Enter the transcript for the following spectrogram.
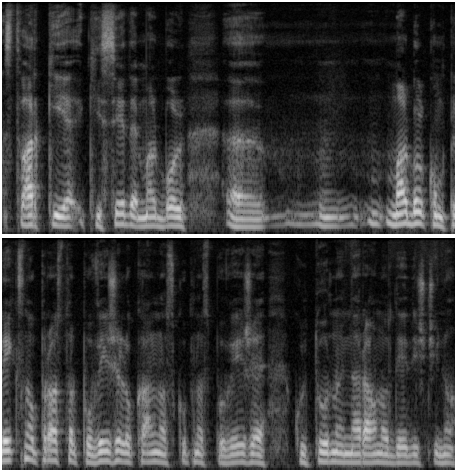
stvar, ki, je, ki sede malo bolj. Eh, malo bolj kompleksno v prostor, poveže lokalno skupnost, poveže kulturno in naravno dediščino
